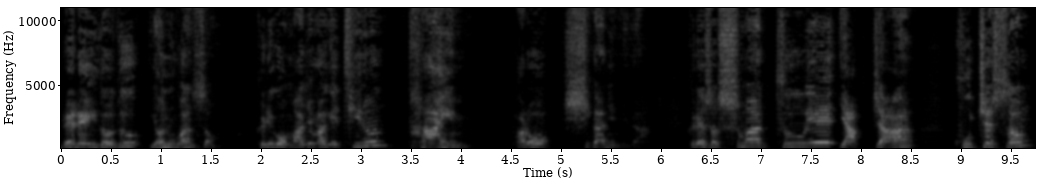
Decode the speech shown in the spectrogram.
레레 이더드 연관성. 그리고 마지막에 T는 타임. 바로 시간입니다. 그래서 스마트의 약자 구체성,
